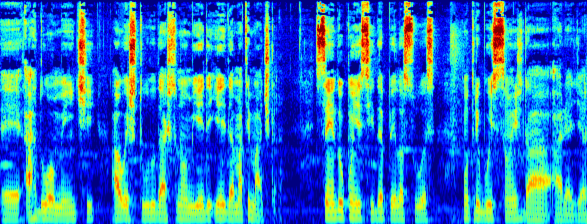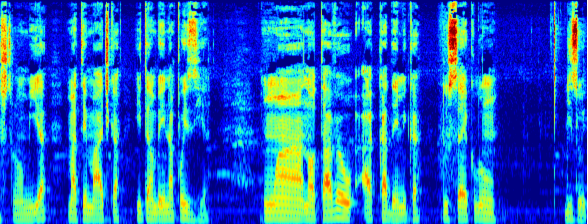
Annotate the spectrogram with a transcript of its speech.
é, arduamente ao estudo da astronomia e da matemática, sendo conhecida pelas suas contribuições da área de astronomia, matemática e também na poesia. Uma notável acadêmica do século XVIII.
